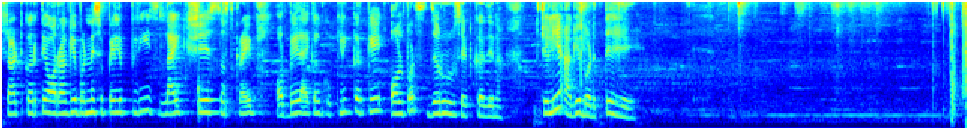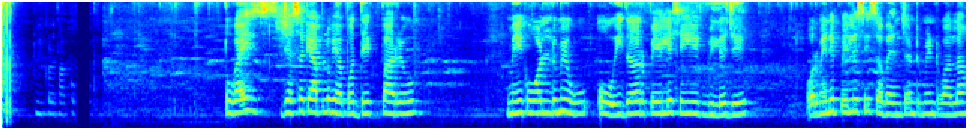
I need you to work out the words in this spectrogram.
स्टार्ट करते हैं और आगे बढ़ने से पहले प्लीज़ लाइक शेयर सब्सक्राइब और बेल आइकन को क्लिक करके ऑल पर ज़रूर सेट कर देना। चलिए आगे बढ़ते हैं। तो गाइज़ जैसा कि आप लोग यहाँ पर देख पा रहे हो, मैं एक वर्ल्ड में हूँ। ओ, इधर पहले से ही एक विलेज है और मैंने पहले से ही सब एंचेंटमेंट वाला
